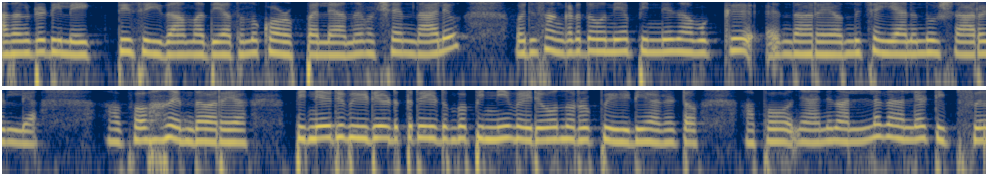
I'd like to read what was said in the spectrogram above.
അതങ്ങോട്ട് ഡിലേറ്റ് ചെയ്താൽ മതി അതൊന്നും കുഴപ്പമില്ല എന്ന്. പക്ഷെ എന്തായാലും ഒരു സങ്കടം തോന്നിയാൽ പിന്നെ നമുക്ക് എന്താ പറയുക ഒന്നും ചെയ്യാനൊന്നും ഉഷാറില്ല. അപ്പോൾ എന്താ പറയുക പിന്നെ ഒരു വീഡിയോ എടുത്തിട്ട് ഇടുമ്പോൾ പിന്നെയും വരുമോ എന്നൊരു പേടിയാണ് കേട്ടോ അപ്പോൾ ഞാൻ നല്ല നല്ല ടിപ്സ്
